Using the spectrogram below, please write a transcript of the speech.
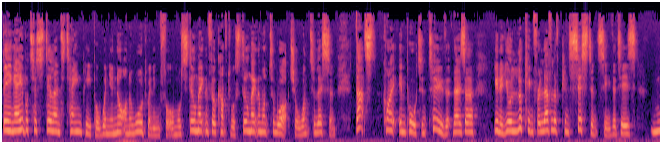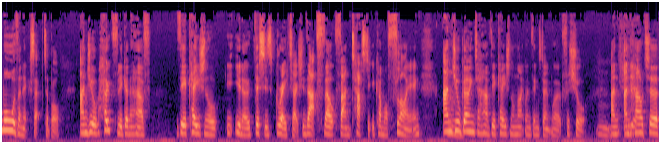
being able to still entertain people when you're not on award-winning form, or still make them feel comfortable, still make them want to watch or want to listen, that's quite important too. That there's a you know you're looking for a level of consistency that is more than acceptable, and you're hopefully going to have the occasional, you know, this is great actually, that felt fantastic, you come off flying. And you're going to have the occasional night when things don't work for sure. And and how to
